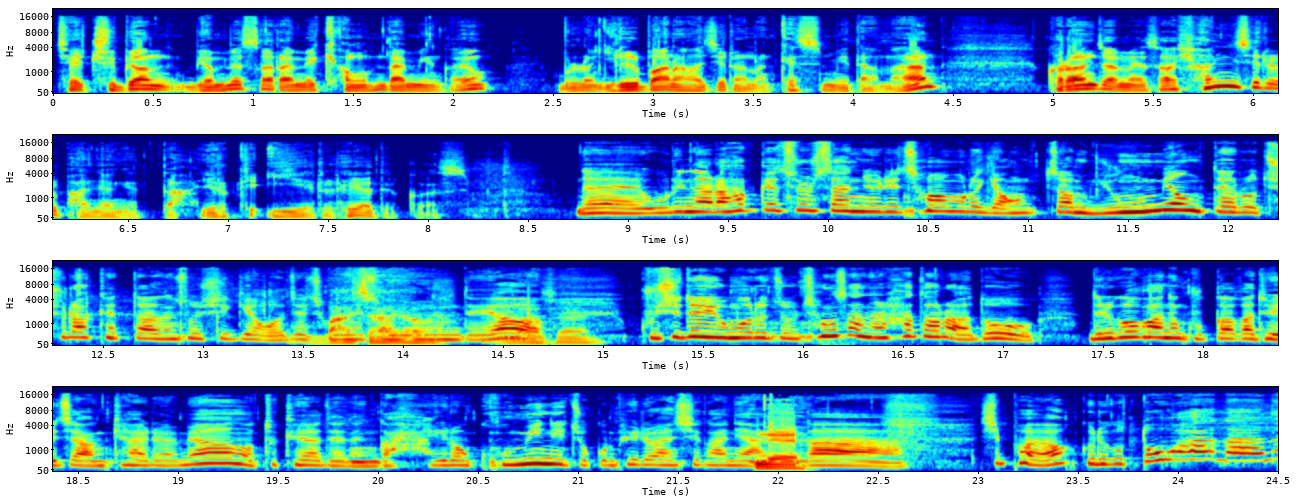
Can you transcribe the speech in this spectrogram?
제 주변 몇몇 사람의 경험담인가요? 물론 일반화하지는 않겠습니다만 그런 점에서 현실을 반영했다. 이렇게 이해를 해야 될 것 같습니다. 네, 우리나라 합계 출산율이 처음으로 0.6명대로 추락했다는 소식이 어제 전해졌는데요. 맞아요. 구시대 유물은 좀 청산을 하더라도 늙어가는 국가가 되지 않게 하려면 어떻게 해야 되는가 이런 고민이 조금 필요한 시간이 아닌가 네. 싶어요. 그리고 또 하나는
